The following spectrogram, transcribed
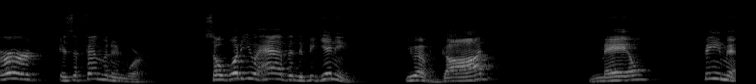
earth is a feminine word. So what do you have in the beginning? You have God, male, female.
